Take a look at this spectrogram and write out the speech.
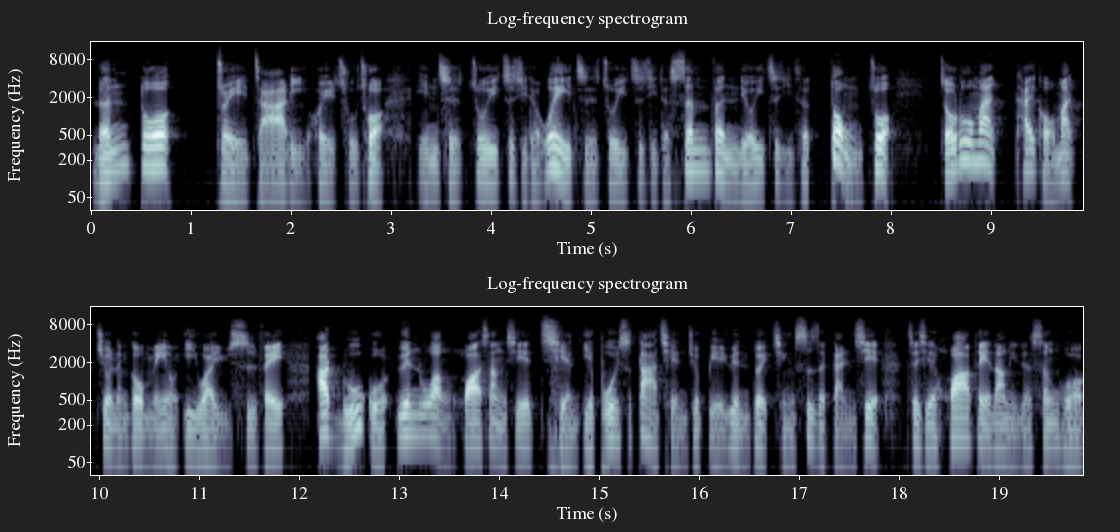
人多嘴杂里会出错，因此注意自己的位置，注意自己的身份，留意自己的动作。走路慢，开口慢，就能够没有意外与是非。啊，如果冤枉花上些钱，也不会是大钱，就别怨对，请试着感谢这些花费，让你的生活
